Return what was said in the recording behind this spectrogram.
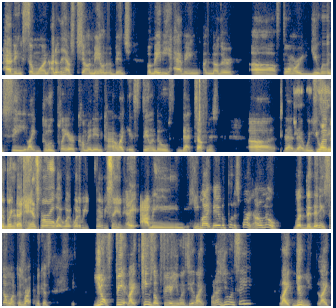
having someone, I know they have Sean May on the bench, but maybe having another uh former UNC like glue player coming in, kind of like instilling those that toughness uh that that we you want him to bring back Hansbrough? What, what, what are we what are we saying here? Hey, I mean, he might be able to put a spark. I don't know, but they, they need someone because right because you don't fear like teams don't fear UNC. You're like, oh, that's UNC like you like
